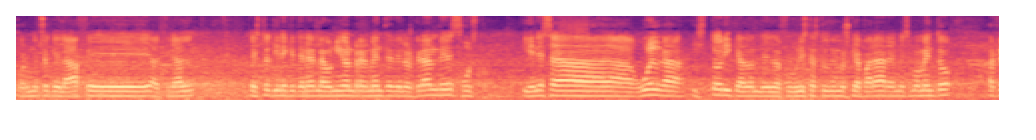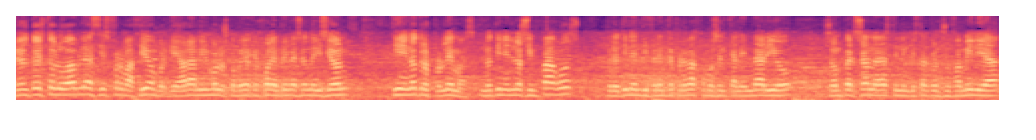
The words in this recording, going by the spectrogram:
por mucho que la AFE al final esto tiene que tener la unión realmente de los grandes. Justo y en esa huelga histórica donde los futbolistas tuvimos que parar en ese momento, al final todo esto lo hablas y es formación, porque ahora mismo los compañeros que juegan en Primera Segunda División tienen otros problemas, no tienen los impagos, pero tienen diferentes problemas como es el calendario, son personas, tienen que estar con su familia,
